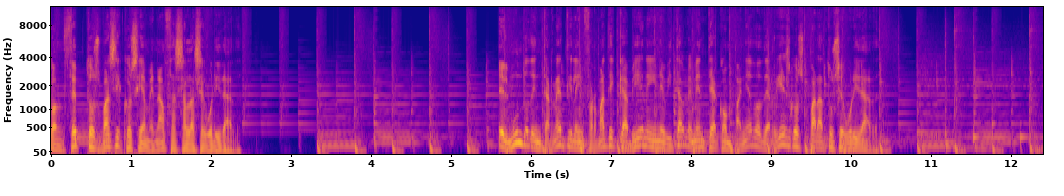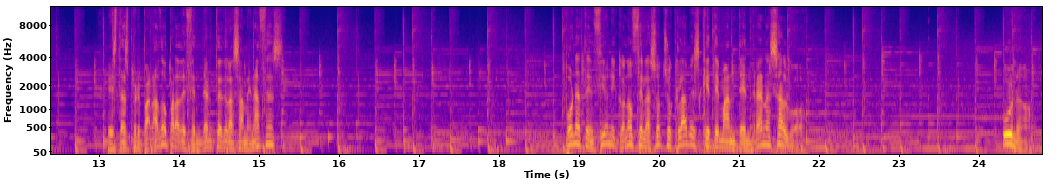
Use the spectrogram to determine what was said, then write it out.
Conceptos básicos y amenazas a la seguridad. El mundo de Internet y la informática viene inevitablemente acompañado de riesgos para tu seguridad. ¿Estás preparado para defenderte de las amenazas? Pon atención y conoce las 8 claves que te mantendrán a salvo. 1.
